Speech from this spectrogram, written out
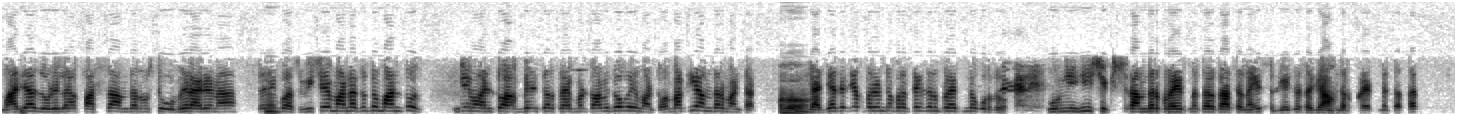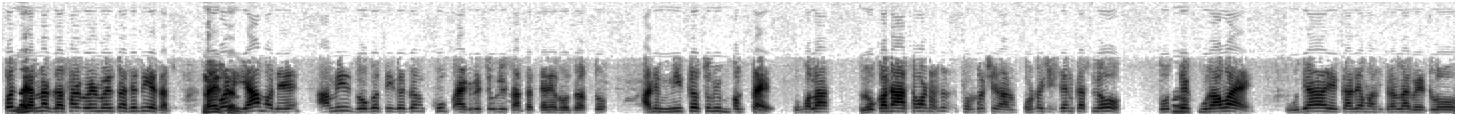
माझ्या जोडीला पाच सहा आमदार नुसते उभे राहिले ना तरी. बस. विषय मांडायचा तो मांडतोच मी मांडतो अभ्यंकर साहेब म्हणतो आम्ही दोघंही मांडतो बाकी आमदार मांडतात हो. ज्याच्या त्याच्यापर्यंत प्रत्येक जण प्रयत्न करतो. कुणीही शिक्षक आमदार प्रयत्न करत असं नाही सगळेचे सगळे आमदार प्रयत्न करतात. पण. त्यांना जसा वेळ मिळेल तसे ते येतात. पण यामध्ये आम्ही दोघं तिघ जण खूप अग्रेसिव्हली सातत्याने रोज असतो. आणि मी तर तुम्ही बघताय तुम्हाला लोकांना असं वाटत फोटो फोटो शिक्षण कसलं हो? तो ते पुरावा आहे. उद्या एखाद्या मंत्र्याला भेटलो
